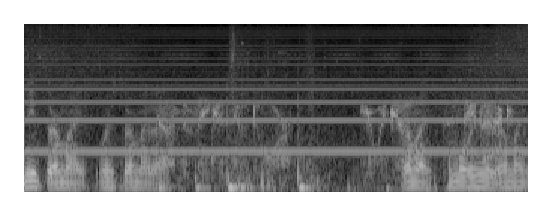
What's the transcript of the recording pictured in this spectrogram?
We need thermite. Where's thermite at? Time to make a new door. Here we go. Thermite, come over here, thermite.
